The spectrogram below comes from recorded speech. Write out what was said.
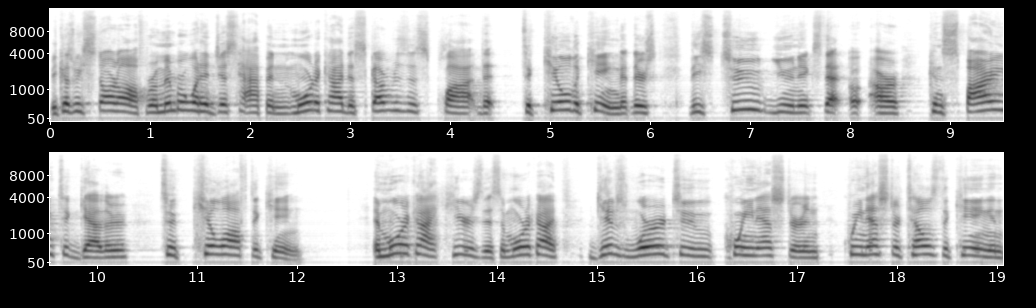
Because we start off, remember what had just happened. Mordecai discovers this plot that to kill the king, that there's these two eunuchs that are conspiring together to kill off the king. And Mordecai hears this, and Mordecai gives word to Queen Esther, and Queen Esther tells the king, and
